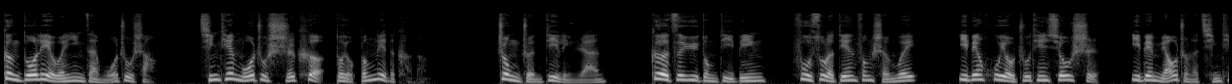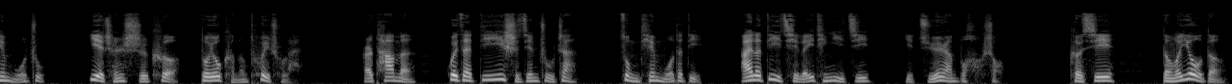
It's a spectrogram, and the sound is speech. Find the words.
更多裂纹印在魔柱上，擎天魔柱时刻都有崩裂的可能。众准帝凛然，各自欲动地兵，复苏了巅峰神威，一边护佑诸天修士，一边瞄准了擎天魔柱。叶辰时刻都有可能退出来，而他们会在第一时间助战。纵天魔的地挨了地气雷霆一击，也决然不好受。可惜等了又等，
